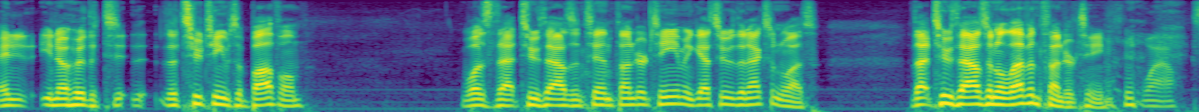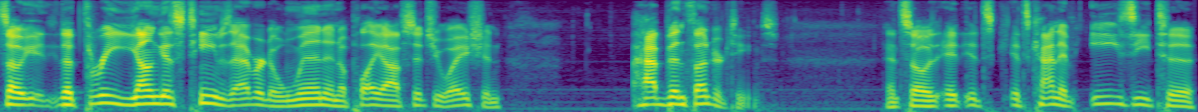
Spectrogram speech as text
and you know who the t- the two teams above them was that 2010 Thunder team, and guess who the next one was? That 2011 Thunder team. Wow. so the three youngest teams ever to win in a playoff situation have been Thunder teams, and so it, it's it's kind of easy to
